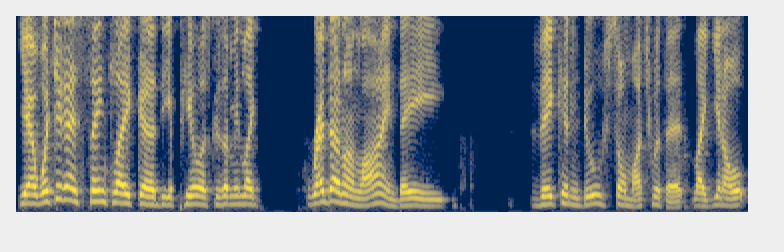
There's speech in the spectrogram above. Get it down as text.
Yeah, what do you guys think? Like uh, the appeal is because I mean, like Red Dead Online, they they can do so much with it. Like you know,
